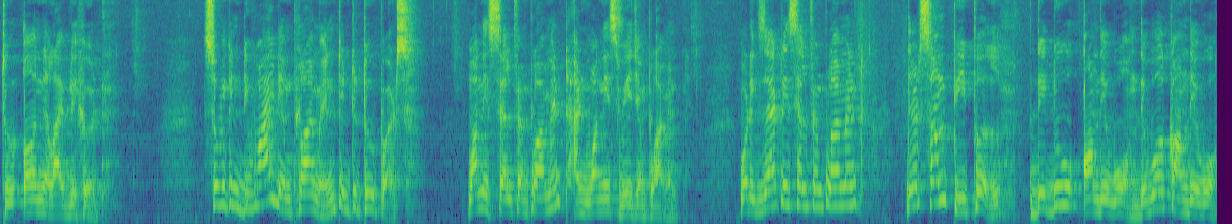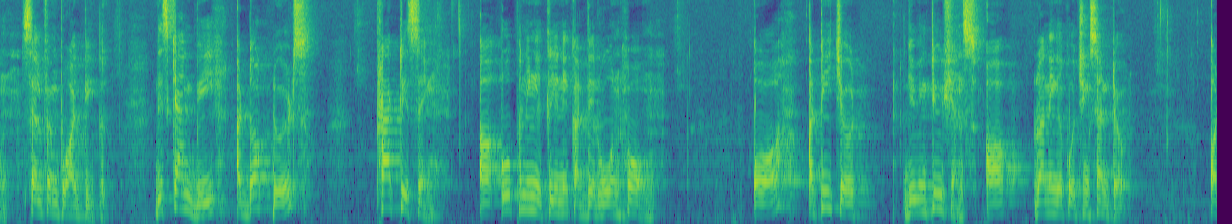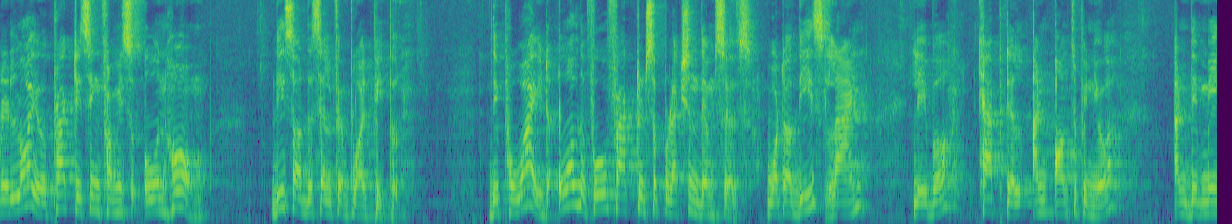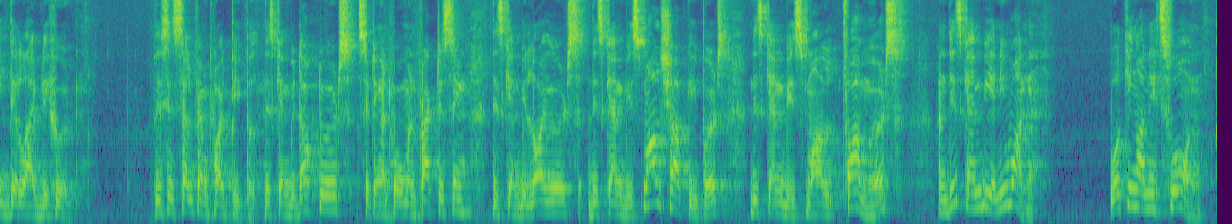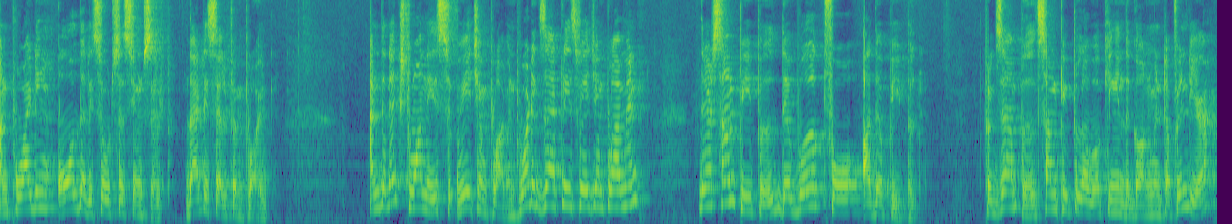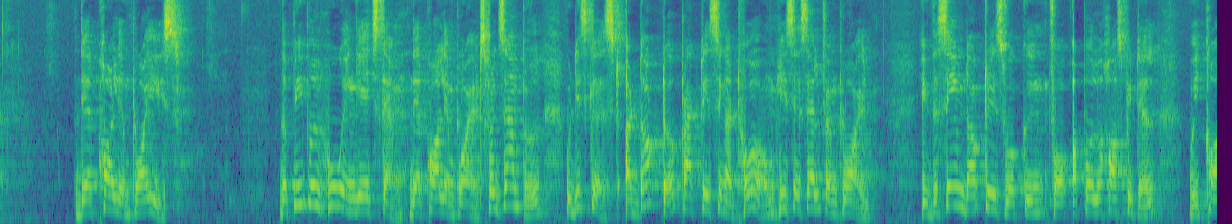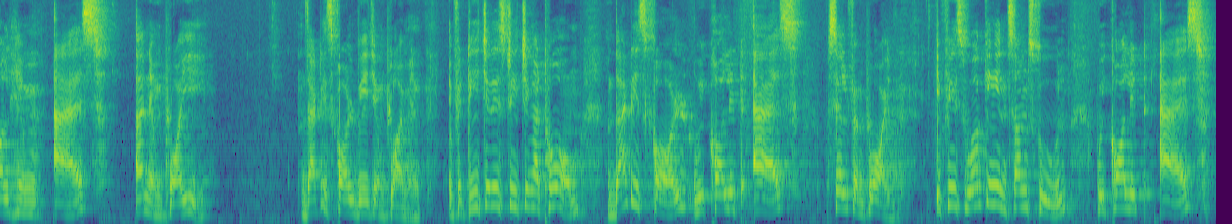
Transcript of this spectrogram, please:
To earn a livelihood. So we can divide employment into two parts. One is self-employment and one is wage employment. What exactly is self-employment? There are some people, they do on their own, they work on their own, self-employed people. This can be a doctor's practicing uh, opening a clinic at their own home or a teacher giving tuitions or running a coaching center or a lawyer practicing from his own home. These are the self-employed people. They provide all the four factors of production themselves. What are these? Land, labor, capital and entrepreneur and they make their livelihood. This is self-employed people. This can be doctors sitting at home and practicing. This can be lawyers. This can be small shopkeepers. This can be small farmers. And this can be anyone working on its own and providing all the resources himself. That is self-employed. And the next one is wage employment. What exactly is wage employment? There are some people, they work for other people. For example, some people are working in the government of India they are called employees. The people who engage them they are called employers. For example we discussed a doctor practicing at home he's a self-employed. If the same doctor is working for apollo hospital we call him as an employee. That is called wage employment. If a teacher is teaching at home that is called we call it as self-employed. If he is working in some school we call it as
